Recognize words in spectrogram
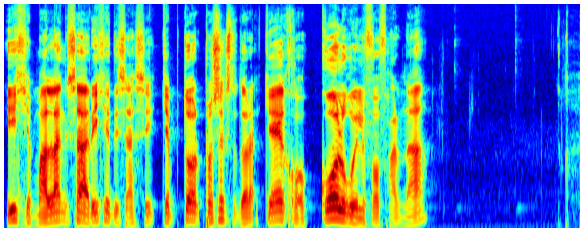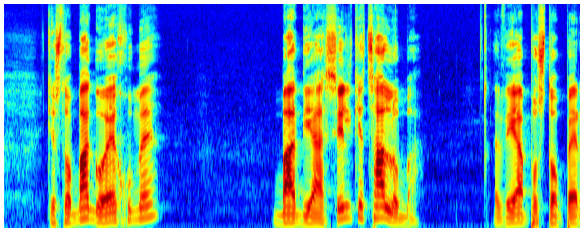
Είχε Μαλάνγκ Σάρ, είχε Ντισασί. Και τώρα, προσέξτε τώρα. Και έχω Κόλγουιλ Φοφανά. Και στον πάγκο έχουμε Μπαντιασίλ και Τσάλομπα. Δηλαδή από στόπερ.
